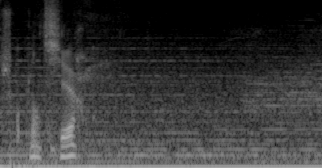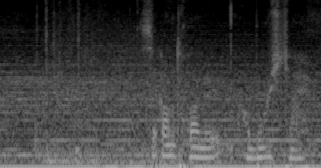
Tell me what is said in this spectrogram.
Je coupe l'entière. 53 nœuds en boost. ouais.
